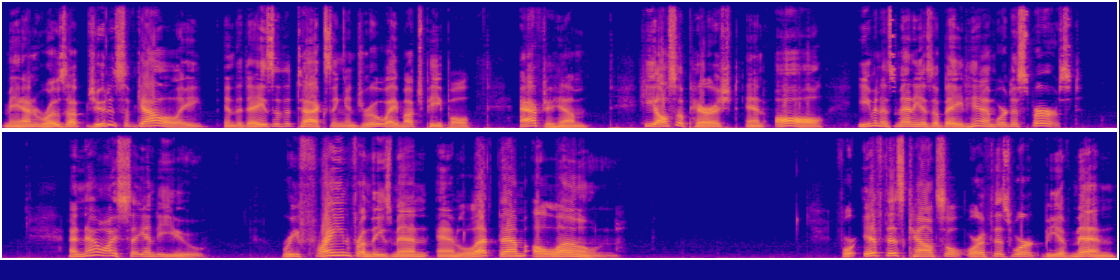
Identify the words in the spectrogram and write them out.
man rose up Judas of Galilee in the days of the taxing and drew away much people after him. He also perished, and all, even as many as obeyed him, were dispersed. And now I say unto you, refrain from these men and let them alone. For if this counsel or if this work be of men,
